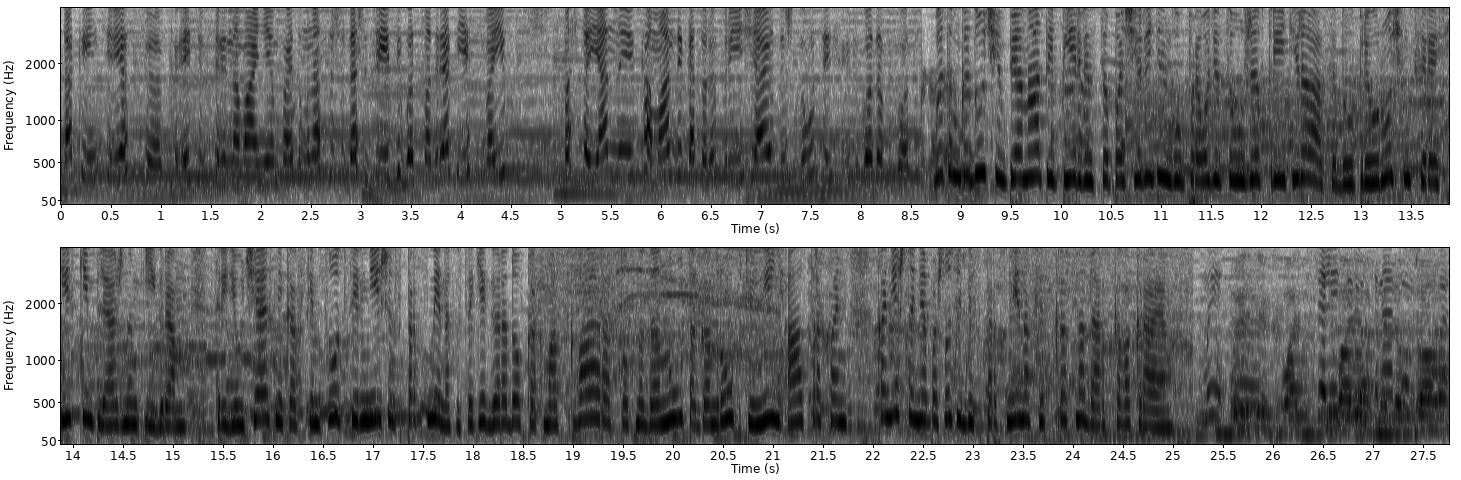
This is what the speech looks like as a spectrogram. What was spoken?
так и интерес к этим соревнованиям. Поэтому у нас уже даже третий год подряд есть свои постоянные команды, которые приезжают и ждут их из года в год. В этом году чемпионаты первенства по черлидингу проводятся уже в третий раз и был приурочен к Всероссийским пляжным играм. Среди участников 700 сильнейших спортсменов из таких городов, как Москва, Ростов-на-Дону, Таганрог, Тюмень, Астрахань. Конечно, не обошлось и без спортсменов из Краснодарского края. Мы э, специализируемся на том, чтобы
